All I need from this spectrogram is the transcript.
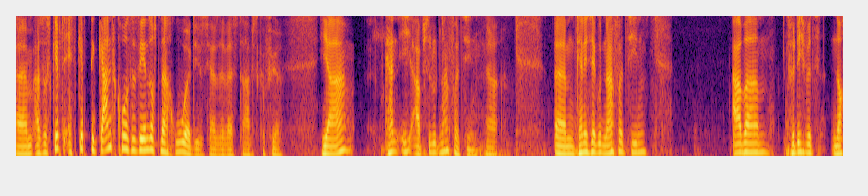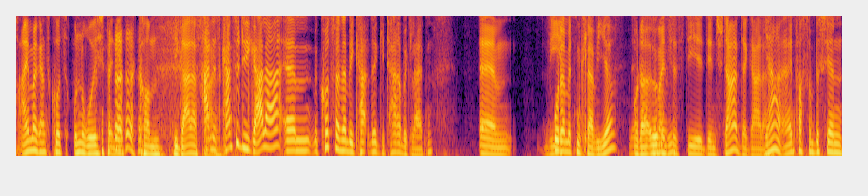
Ähm, also es gibt, es gibt eine ganz große Sehnsucht nach Ruhe dieses Jahr Silvester, habe ich das Gefühl. Ja, kann ich absolut nachvollziehen. Ja. Ähm, kann ich sehr gut nachvollziehen. Aber für dich wird es noch einmal ganz kurz unruhig, denn jetzt kommen die Gala-Fragen. Hannes, kannst du die Gala ähm, kurz mit einer Beka- Gitarre begleiten? Ähm, Oder mit einem Klavier? Oder du meinst irgendwie? jetzt die, den Start der Gala? Ja, einfach so ein bisschen.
